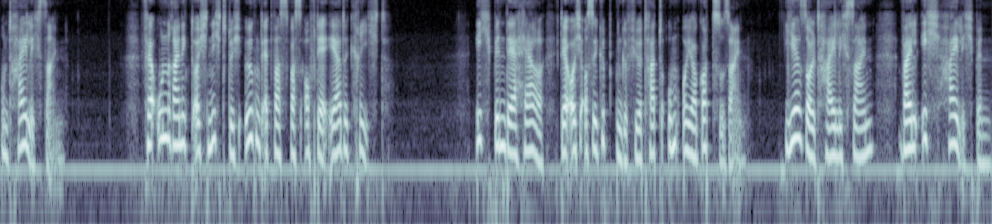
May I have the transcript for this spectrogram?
und heilig sein. Verunreinigt euch nicht durch irgendetwas, was auf der Erde kriecht. Ich bin der Herr, der euch aus Ägypten geführt hat, um euer Gott zu sein. Ihr sollt heilig sein, weil ich heilig bin.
